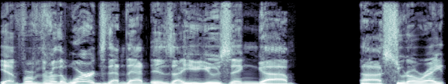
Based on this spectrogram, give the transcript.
yeah, for for the words, then that is are you using uh, uh, Sudowrite?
